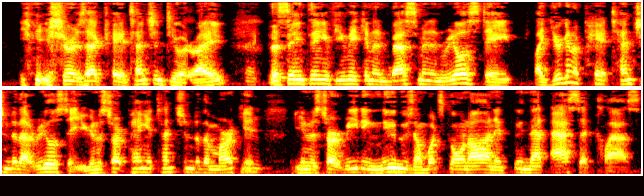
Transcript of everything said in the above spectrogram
you sure as heck pay attention to it, right? Exactly. The same thing if you make an investment in real estate, like you're going to pay attention to that real estate. You're going to start paying attention to the market. Mm-hmm. You're going to start reading news on what's going on in, in that asset class.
